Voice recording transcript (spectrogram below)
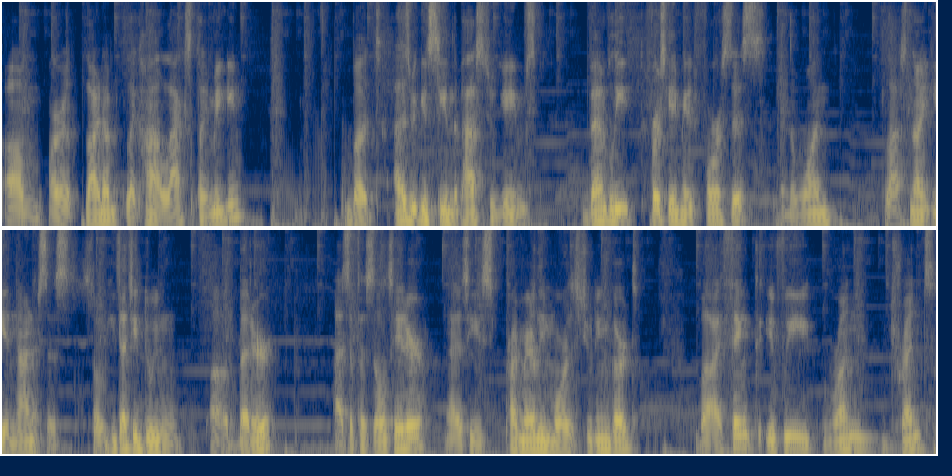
um, our lineup like kind of lacks playmaking. But as we can see in the past two games, VanVleet, first game he had four assists, and the one last night he had nine assists. So he's actually doing uh, better as a facilitator, as he's primarily more the shooting guard but I think if we run Trent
